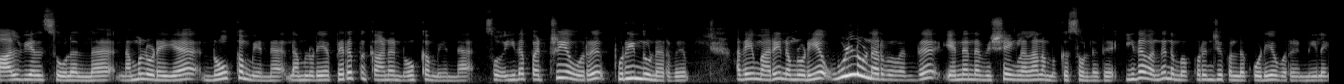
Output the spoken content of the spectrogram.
வாழ்வியல் சூழலில் நம்மளுடைய நோக்கம் என்ன? நம்மளுடைய பிறப்புக்கான நோக்கம் என்ன? ஸோ இதை பற்றிய ஒரு புரிந்துணர்வு அதே மாதிரி நம்மளுடைய உள்ளுணர்வு வந்து என்னென்ன விஷயங்களெல்லாம் நமக்கு சொல்லுது? இதை வந்து நம்ம புரிஞ்சு கொள்ளக்கூடிய ஒரு நிலை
